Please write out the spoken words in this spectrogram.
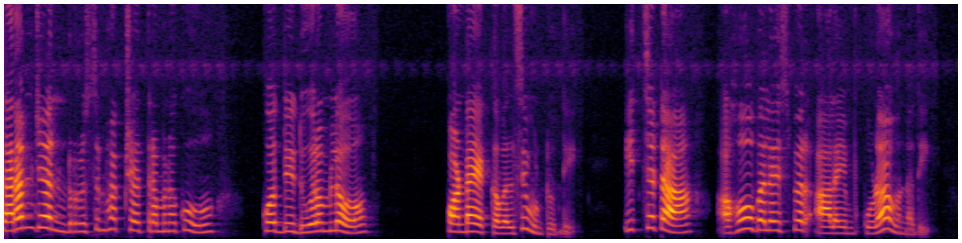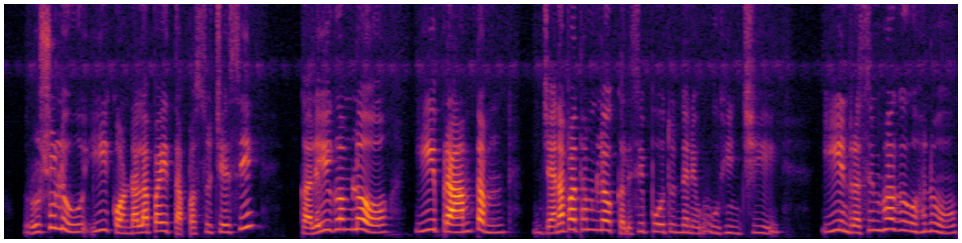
కరంజ నృసింహ క్షేత్రమునకు కొద్ది దూరంలో కొండ ఎక్కవలసి ఉంటుంది. ఇచ్చట అహోబలేశ్వర్ ఆలయం కూడా ఉన్నది. ఋషులు ఈ కొండలపై తపస్సు చేసి కలియుగంలో ఈ ప్రాంతం జనపథంలో కలిసిపోతుందని ఊహించి ఈ నృసింహ గుహను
